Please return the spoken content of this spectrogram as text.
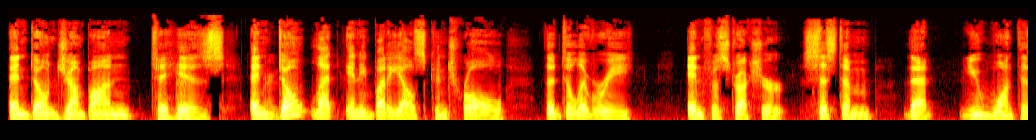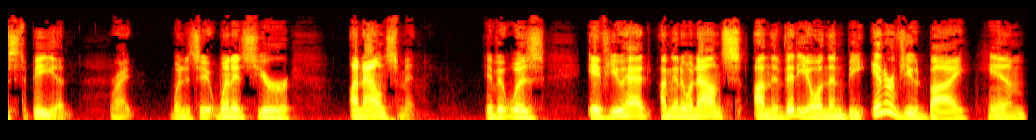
and don't jump on to his, and don't let anybody else control the delivery infrastructure system that you want this to be in. Right. When it's when it's your announcement. If it was if you had I'm going to announce on the video and then be interviewed by him,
